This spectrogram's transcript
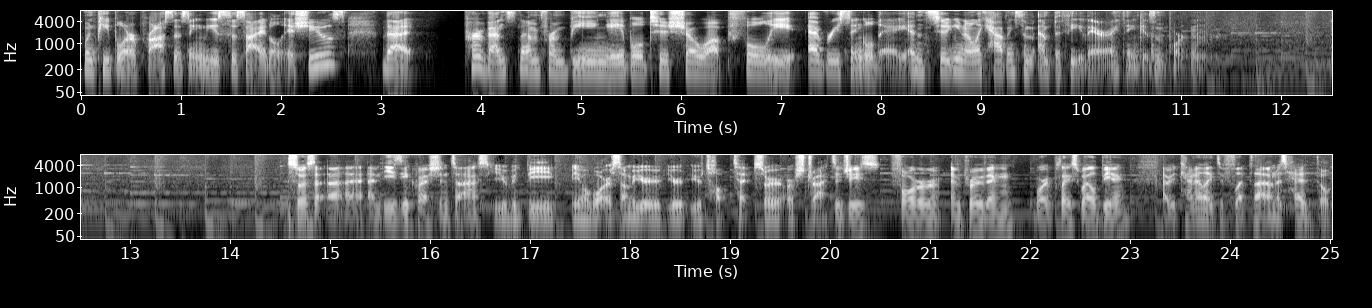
when people are processing these societal issues that prevents them from being able to show up fully every single day. And so, you know, like having some empathy there, I think is important. So, a, a, an easy question to ask you would be, you know, what are some of your your, your top tips or, or strategies for improving workplace well-being? I would kind of like to flip that on its head, though.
